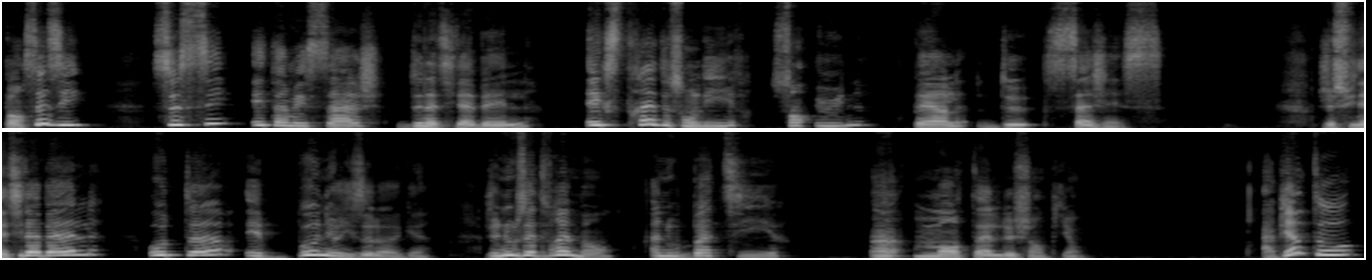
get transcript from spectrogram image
Pensez-y, ceci est un message de Nathalie Labelle, extrait de son livre 101 perles de sagesse. Je suis Nathalie Labelle, auteur et bonurisologue. Je nous aide vraiment à nous bâtir un mental de champion. À bientôt!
